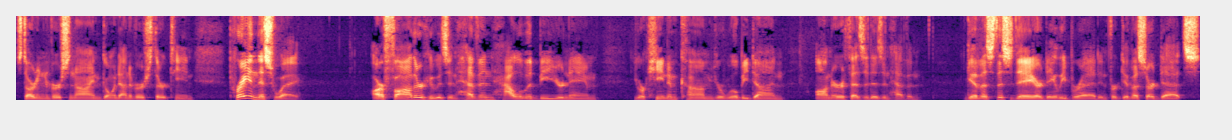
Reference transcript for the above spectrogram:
starting in verse 9, going down to verse 13. Pray in this way Our Father who is in heaven, hallowed be your name. Your kingdom come, your will be done, on earth as it is in heaven. Give us this day our daily bread, and forgive us our debts,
